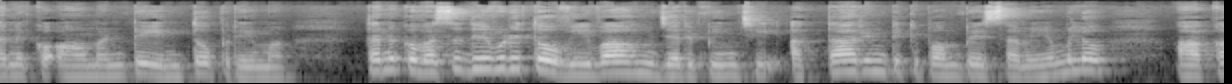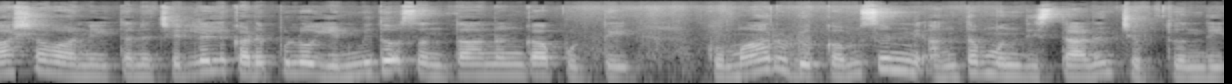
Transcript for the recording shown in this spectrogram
తనకు ఆమంటే ఎంతో ప్రేమ. తనకు వసుదేవుడితో వివాహం జరిపించి అత్తారింటికి పంపే సమయంలో ఆకాశవాణి తన చెల్లెలి కడుపులో ఎనిమిదో సంతానంగా పుట్టి కుమారుడు కంసుణ్ణి అంతమొందిస్తాడని చెప్తుంది.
